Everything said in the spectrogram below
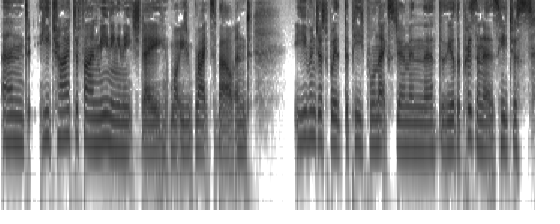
and he tried to find meaning in each day, what he writes about. And even just with the people next to him and the, the other prisoners, he just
